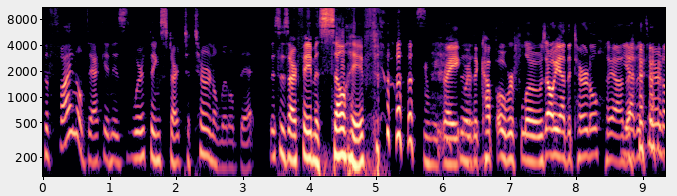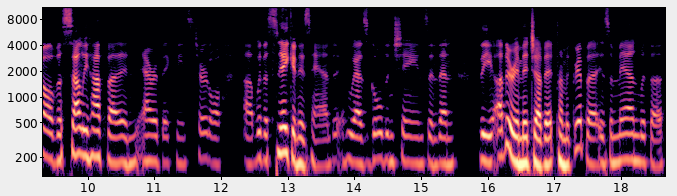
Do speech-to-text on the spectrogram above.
The final decan is where things start to turn a little bit. This is our famous Selhafe. right, where the- the cup overflows. Oh yeah, the turtle. Yeah, yeah, the turtle, the Salihafa in Arabic means turtle, uh, with a snake in his hand who has golden chains. And then the other image of it from Agrippa is a man with a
